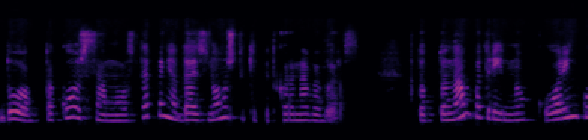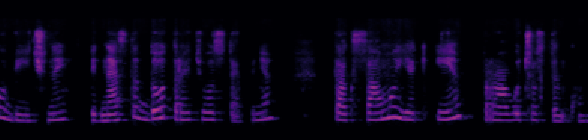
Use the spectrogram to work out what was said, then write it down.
до такого ж самого степеня дасть знову ж таки підкореневий вираз. Тобто нам потрібно корінь кубічний піднести до третього степеня, так само, як і праву частинку.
